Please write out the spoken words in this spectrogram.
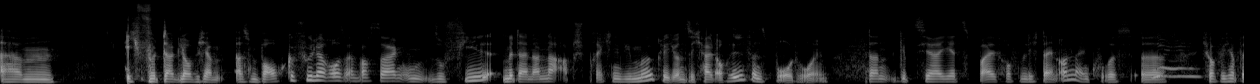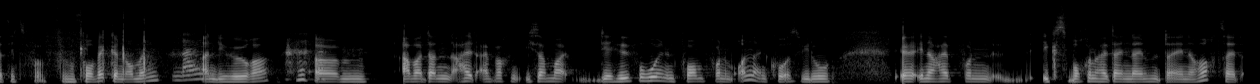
ähm, ich würde da, glaube ich, aus dem Bauchgefühl heraus einfach sagen, um so viel miteinander absprechen wie möglich und sich halt auch Hilfe ins Boot holen. Dann gibt es ja jetzt bald hoffentlich deinen Online-Kurs. Äh, ich hoffe, ich habe jetzt nichts vor, vorweggenommen Nein. an die Hörer. ähm, aber dann halt einfach, ich sag mal, dir Hilfe holen in Form von einem Online-Kurs, wie du äh, innerhalb von x Wochen halt dein, dein, deine Hochzeit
